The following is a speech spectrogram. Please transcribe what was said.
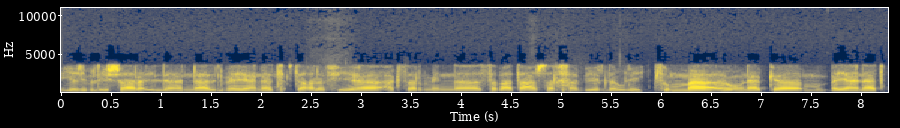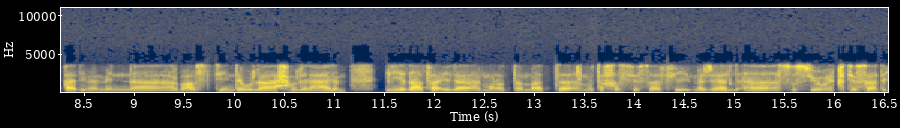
يجب الإشارة إلى أن هذه البيانات اشتغل فيها أكثر من 17 خبير دولي ثم هناك بيانات قادمة من 64 دولة حول العالم بالإضافة إلى المنظمات المتخصصة في مجال آه، السوسيو اقتصادي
